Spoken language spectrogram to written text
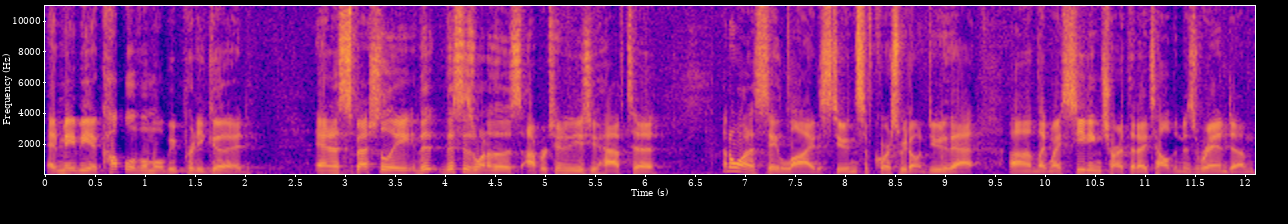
and maybe a couple of them will be pretty good. And especially, th this is one of those opportunities you have to, I don't want to say lie to students. Of course, we don't do that um, like my seating chart that I tell them is random,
